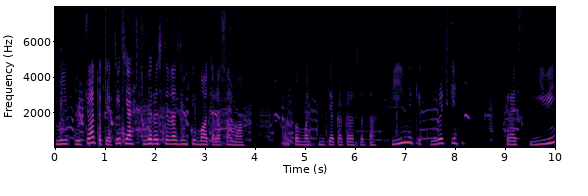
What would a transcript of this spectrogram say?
моїх курчаток, яких я виростила з інкубатора сама. От побачите, яка красота. Півники, курочки. Красиві.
